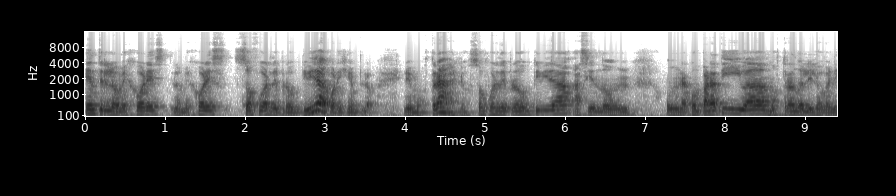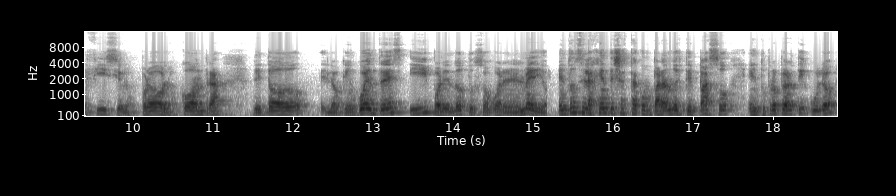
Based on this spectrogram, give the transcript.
entre los mejores, los mejores software de productividad, por ejemplo. Le mostrás los software de productividad haciendo un, una comparativa, mostrándole los beneficios, los pros, los contras, de todo lo que encuentres y poniendo tu software en el medio. Entonces la gente ya está comparando este paso en tu propio artículo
